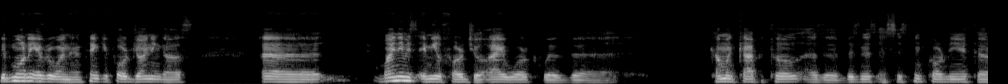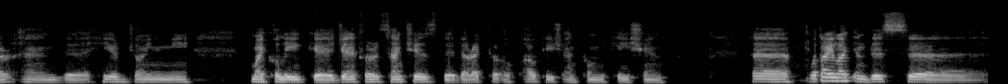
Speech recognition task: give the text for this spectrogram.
good morning, everyone, and thank you for joining us. Uh, my name is Emil Farjo. I work with uh, Common Capital as a business assistant coordinator, and uh, here joining me, my colleague uh, Jennifer Sanchez, the director of outreach and communication. Uh, what I like in this uh,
